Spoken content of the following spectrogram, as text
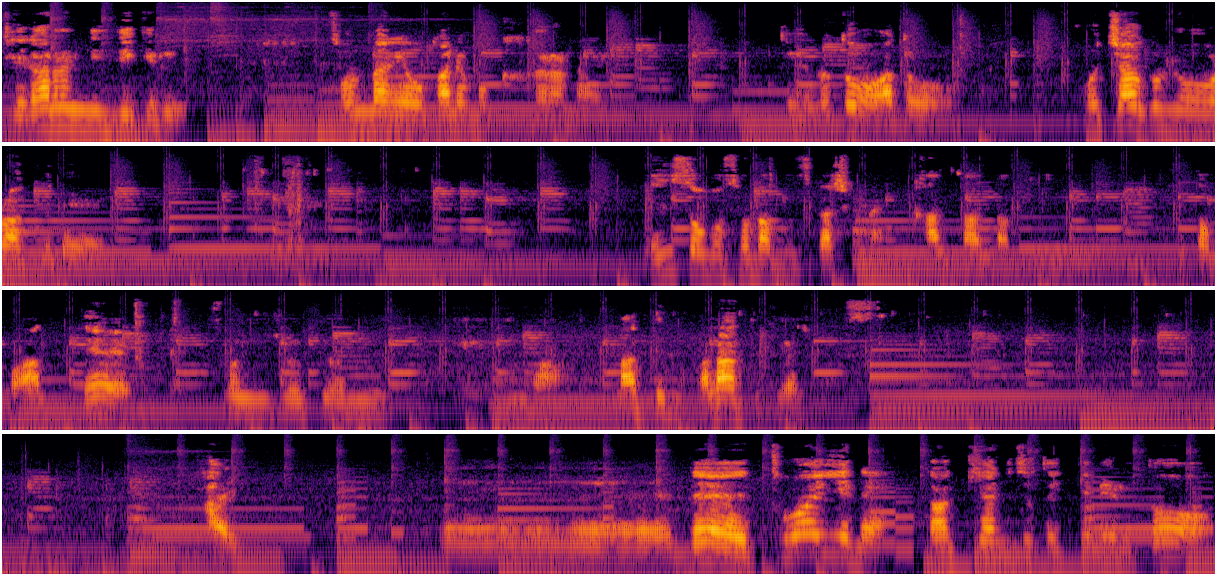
手軽にできる。そんなにお金もかからないっていうのと、あと、持ち運びも楽で、え、演奏もそんな難しくない。簡単だということもあって、そういう状況に、えー、今、なってるのかなって気がします。はい。えー、で、とはいえね、楽器屋にちょっと行ってみると、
